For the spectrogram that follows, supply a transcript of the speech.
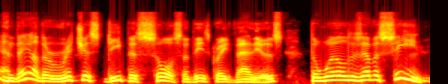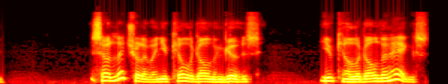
And they are the richest, deepest source of these great values the world has ever seen. So, literally, when you kill the golden goose, you kill the golden eggs.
